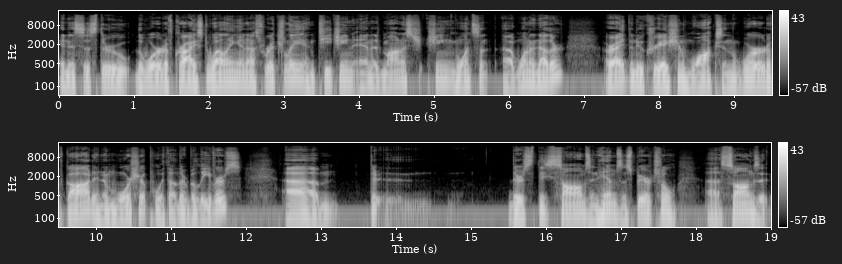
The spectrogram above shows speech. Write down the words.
and this is through the word of Christ dwelling in us richly and teaching and admonishing once uh, one another. All right, the new creation walks in the word of God and in worship with other believers. Um, there, there's these psalms and hymns and spiritual uh, songs that,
